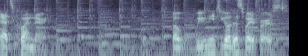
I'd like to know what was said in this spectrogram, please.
Yeah, it's a coin there. But we need to go this way first.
